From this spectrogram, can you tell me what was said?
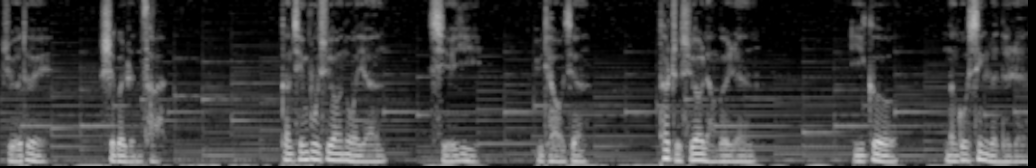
绝对是个人才。感情不需要诺言、协议与条件，它只需要两个人：一个能够信任的人，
